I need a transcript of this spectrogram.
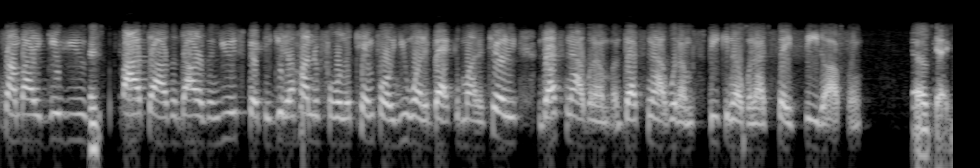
somebody give you five thousand dollars and you expect to get a hundredfold or tenfold. You want it back monetarily. That's not what I'm. That's not what I'm speaking of when I say seed offering. Okay.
